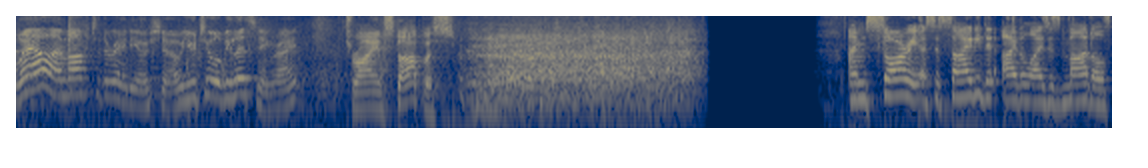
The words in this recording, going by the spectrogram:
Well, I'm off to the radio show. You two will be listening, right? Try and stop us. I'm sorry, a society that idolizes models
